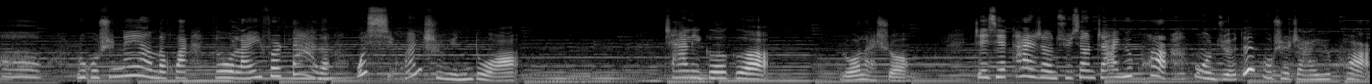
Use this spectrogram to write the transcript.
哦，如果是那样的话，给我来一份大的，我喜欢吃云朵。查理哥哥，罗拉说。这些看上去像炸鱼块，我绝对不吃炸鱼块。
